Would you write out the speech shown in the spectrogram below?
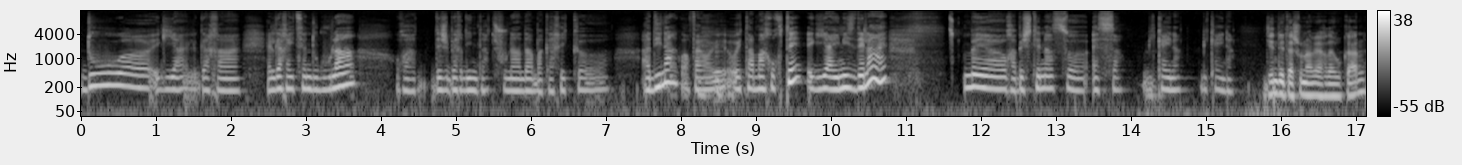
du, uh, egia elgarra, elgarra itzen dugula, hor desberdintatsuna da bakarrik uh, adina, enfin, oita marurte, egia iniz dela, eh? me hor uh, bestenaz uh, ez, bikaina, bikaina. Diendetasuna behar daukan,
